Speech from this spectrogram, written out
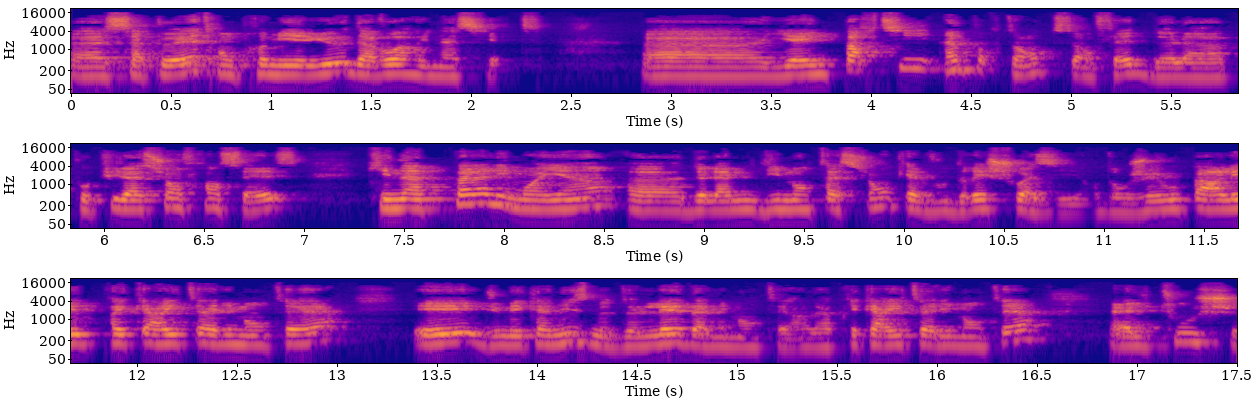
euh, ça peut être en premier lieu d'avoir une assiette. Euh, il y a une partie importante en fait de la population française qui n'a pas les moyens euh, de l'alimentation qu'elle voudrait choisir. Donc je vais vous parler de précarité alimentaire et du mécanisme de l'aide alimentaire. La précarité alimentaire, elle touche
